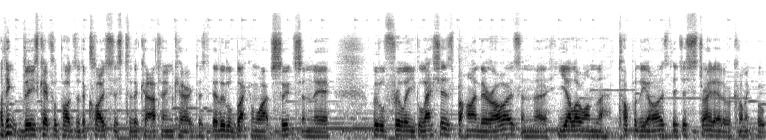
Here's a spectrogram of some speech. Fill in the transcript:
I think these cephalopods are the closest to the cartoon characters. Their little black and white suits and their little frilly lashes behind their eyes and the yellow on the top of the eyes, they're just straight out of a comic book.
